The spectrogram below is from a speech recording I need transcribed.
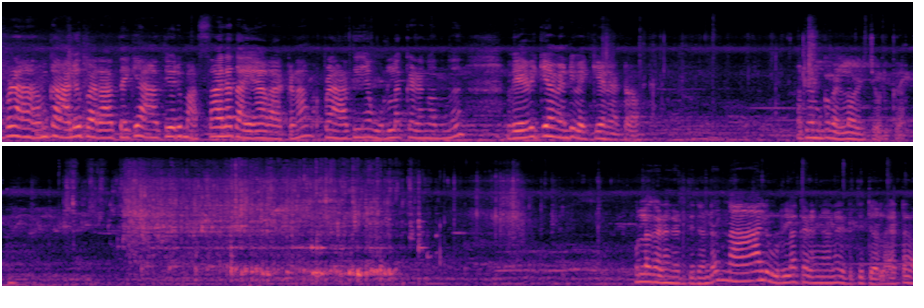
അപ്പോൾ നമുക്ക് ആലു പറാത്തേക്ക് ആദ്യം ഒരു മസാല തയ്യാറാക്കണം. അപ്പോൾ ആദ്യം ഞാൻ ഉരുളക്കിഴങ്ങൊന്ന് വേവിക്കാൻ വേണ്ടി വെക്കണം കേട്ടോ. അപ്പോൾ നമുക്ക് വെള്ളം ഒഴിച്ചു കൊടുക്കാം. ഉരുളക്കിഴങ്ങ് എടുത്തിട്ടുണ്ട്. നാല് ഉരുളക്കിഴങ്ങാണ് എടുത്തിട്ടുള്ളത് കേട്ടോ.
